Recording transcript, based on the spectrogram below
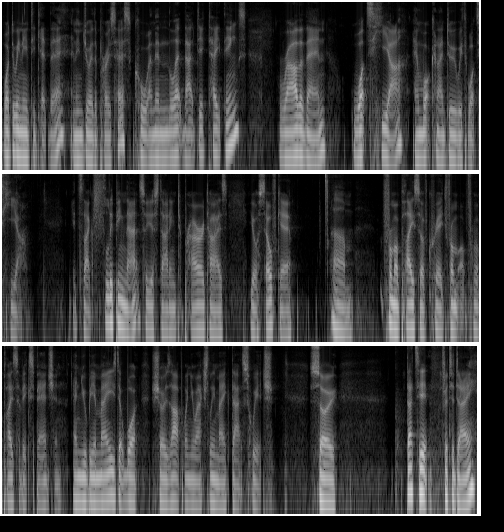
what do we need to get there and enjoy the process cool and then let that dictate things rather than what's here and what can I do with what's here. It's like flipping that. So you're starting to prioritize your self care um, from a place of create from from a place of expansion, and you'll be amazed at what shows up when you actually make that switch. So that's it for today.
